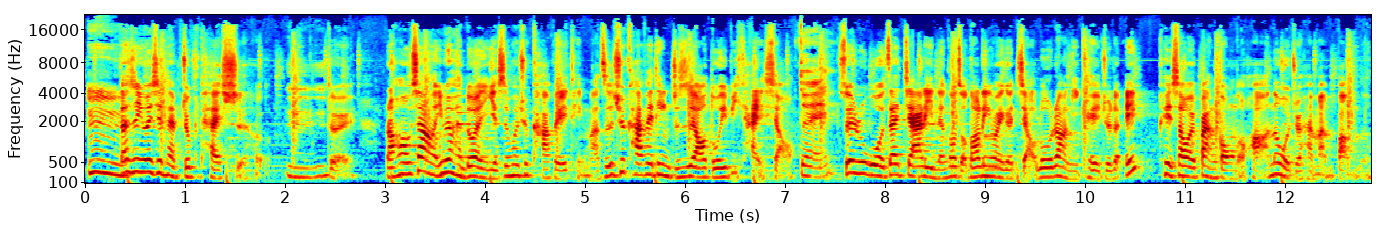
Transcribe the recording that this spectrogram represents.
嗯，但是因为现在就不太适合。嗯，对。然后像，因为很多人也是会去咖啡厅嘛，只是去咖啡厅就是要多一笔开销。对，所以如果在家里能够找到另外一个角落，让你可以觉得，哎，可以稍微办公的话，那我觉得还蛮棒的。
